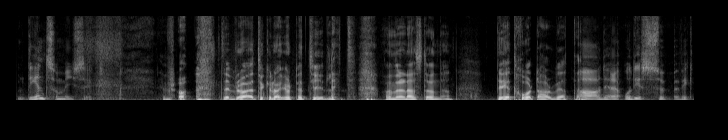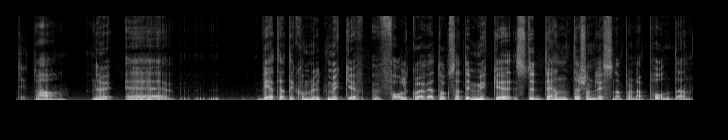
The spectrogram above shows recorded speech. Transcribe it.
Det är inte så mysigt. Det är, bra. det är bra, jag tycker du har gjort det tydligt under den här stunden. Det är ett hårt arbete. Ja, det är det. Och det är superviktigt. Ja. Nu eh, vet jag att det kommer ut mycket folk och jag vet också att det är mycket studenter som lyssnar på den här podden.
